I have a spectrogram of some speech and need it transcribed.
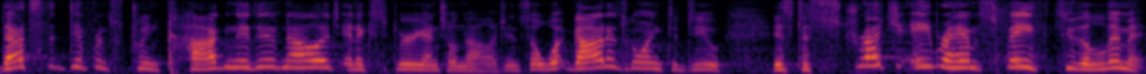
That's the difference between cognitive knowledge and experiential knowledge. And so, what God is going to do is to stretch Abraham's faith to the limit.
